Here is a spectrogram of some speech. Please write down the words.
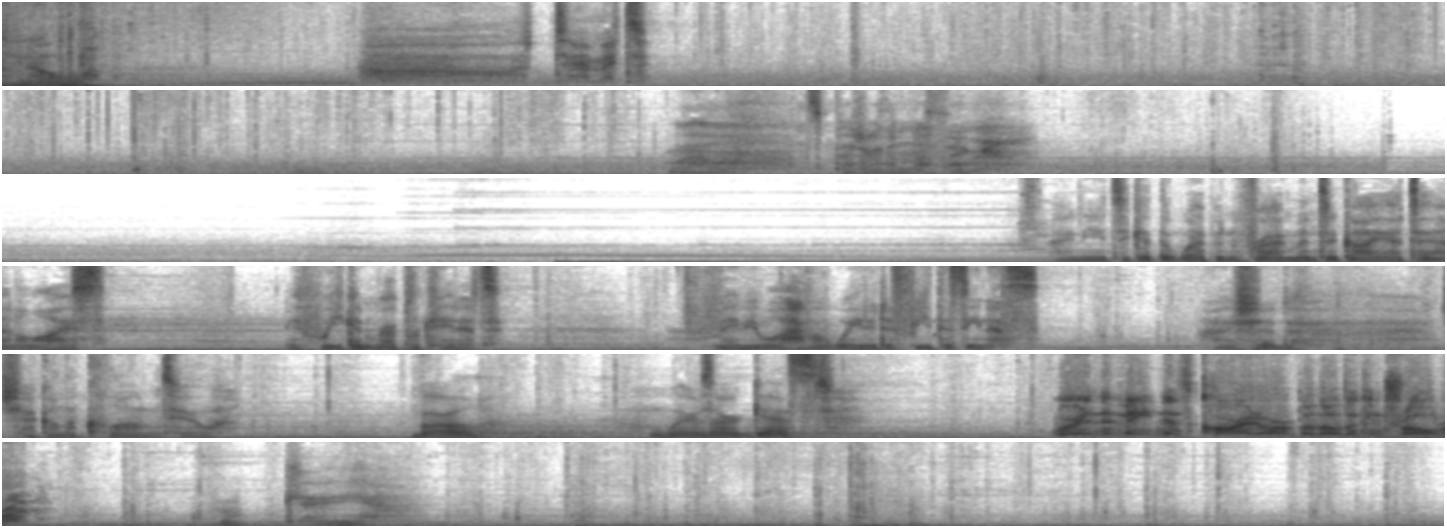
No. Damn it. Well, it's better than nothing. I need to get the weapon fragment to Gaia to analyze. If we can replicate it, maybe we'll have a way to defeat the Zeniths. I should check on the clone, too. Varl, where's our guest? We're in the maintenance corridor below the control room. Okay.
